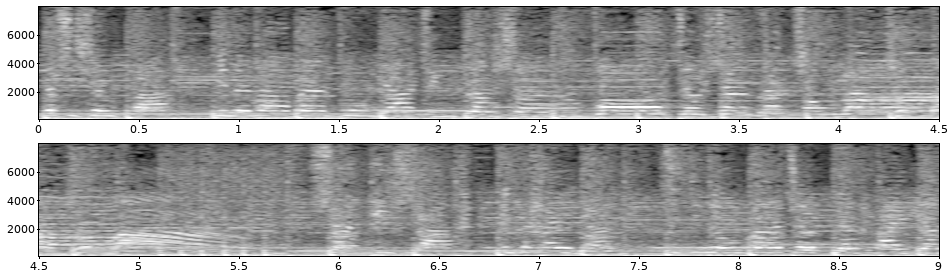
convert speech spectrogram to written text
那些神话，面对老板不要紧张，生活就像在冲浪。冲浪冲浪。想一想，面对海浪，紧紧拥抱这片海洋，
